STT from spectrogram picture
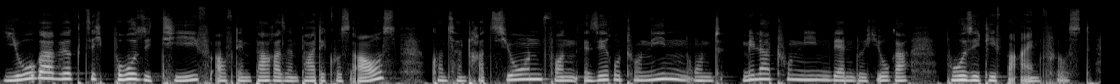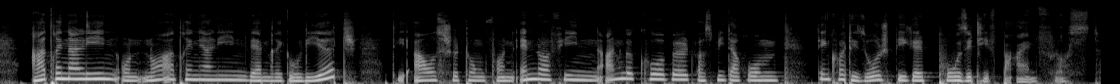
Yoga wirkt sich positiv auf den Parasympathikus aus. Konzentration von Serotonin und Melatonin werden durch Yoga positiv beeinflusst. Adrenalin und Noradrenalin werden reguliert, die Ausschüttung von Endorphinen angekurbelt, was wiederum den Cortisolspiegel positiv beeinflusst.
